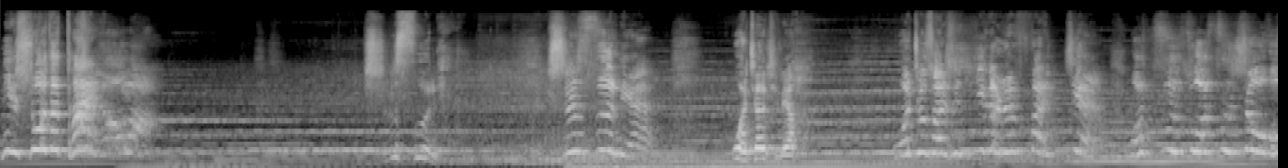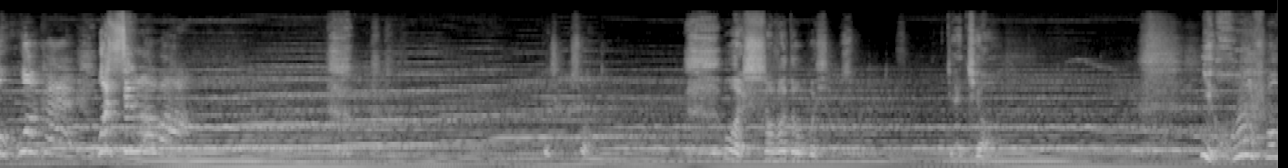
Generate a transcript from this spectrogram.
你说的太好了。十四年，十四年，我江启亮，我就算是一个人犯贱，我自作自受，我活该，我行了吧？不想说了，我什么都不想说了。建秋，你胡说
